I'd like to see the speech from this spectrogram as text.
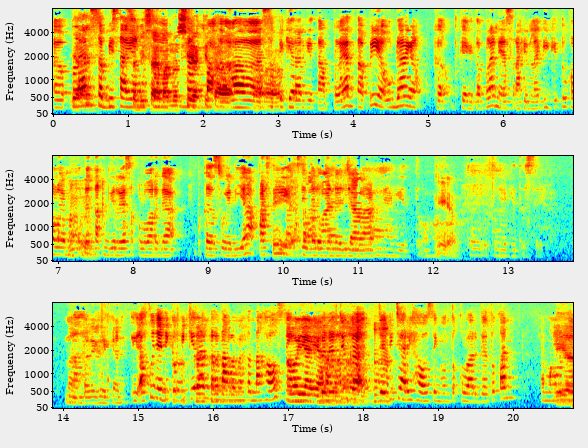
uh, plan Iya. sebisa yang Sebisa manusia sepa- kita, uh, uh-uh. sepikiran kita plan tapi ya udah yang ke, kayak kita plan ya serahin lagi gitu kalau emang udah takdirnya sekeluarga ke Swedia pasti Iya. selalu ada Terjadi, jalannya gitu Iya. Betul, betul. ya gitu sih nah, balik lagi kan Ih, aku jadi kepikiran Kenapa, tentang kenapa? tentang housing. Oh, iya, iya. Bener Ah, juga. ah. Jadi cari housing untuk keluarga tuh kan emang Iya,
